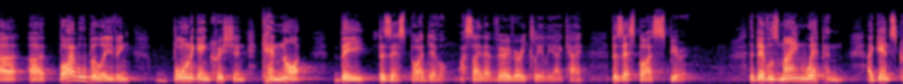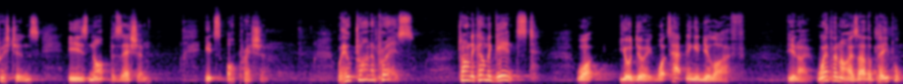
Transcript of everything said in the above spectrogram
a, a Bible believing, born again Christian, cannot be possessed by a devil. I say that very, very clearly, okay? Possessed by a spirit. The devil's main weapon against Christians is not possession, it's oppression. Well, he'll try and oppress, trying to come against what you're doing, what's happening in your life. You know, weaponize other people.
